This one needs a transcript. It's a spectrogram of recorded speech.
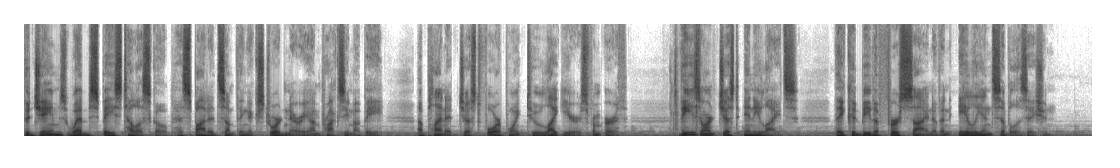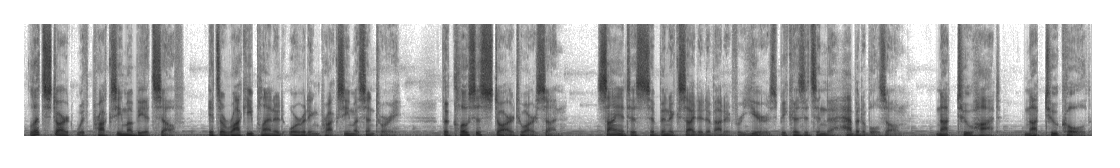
The James Webb Space Telescope has spotted something extraordinary on Proxima b, a planet just 4.2 light years from Earth. These aren't just any lights. They could be the first sign of an alien civilization. Let's start with Proxima b itself. It's a rocky planet orbiting Proxima Centauri, the closest star to our Sun. Scientists have been excited about it for years because it's in the habitable zone. Not too hot, not too cold,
